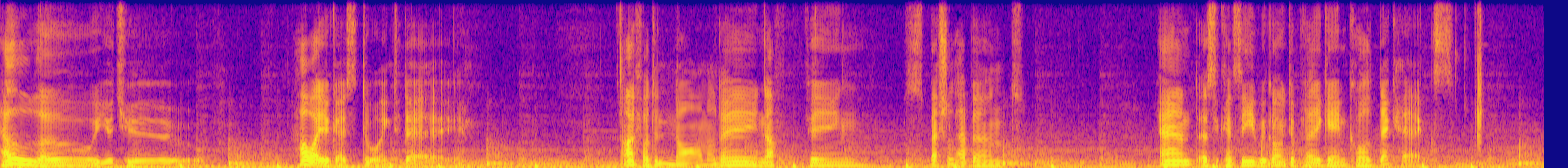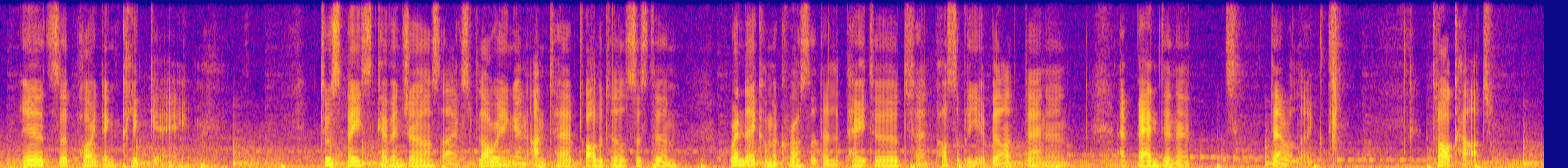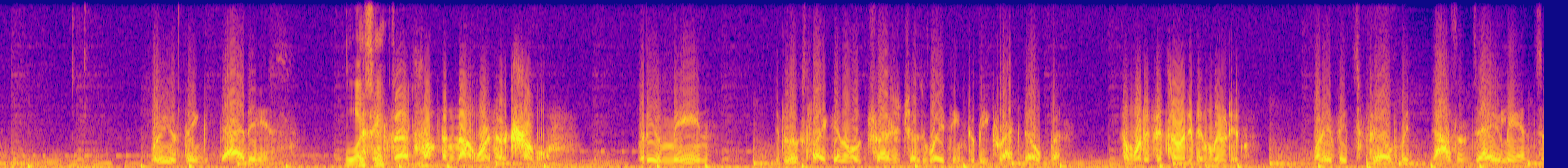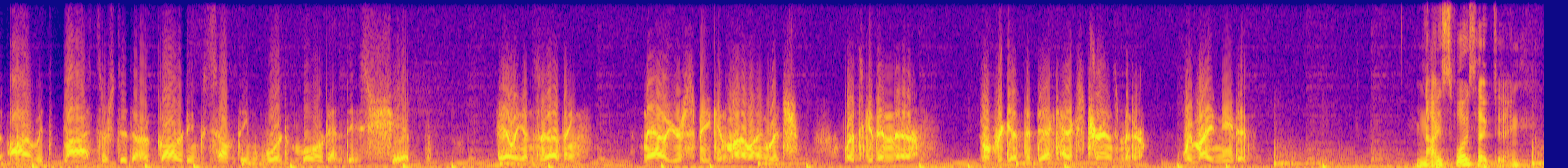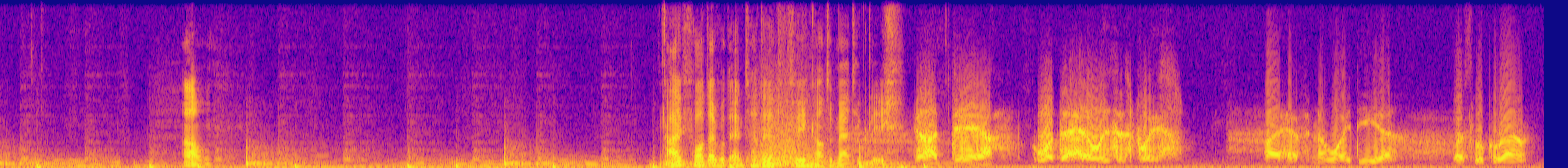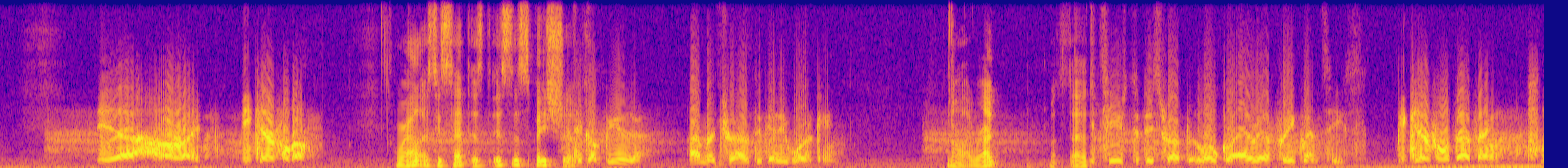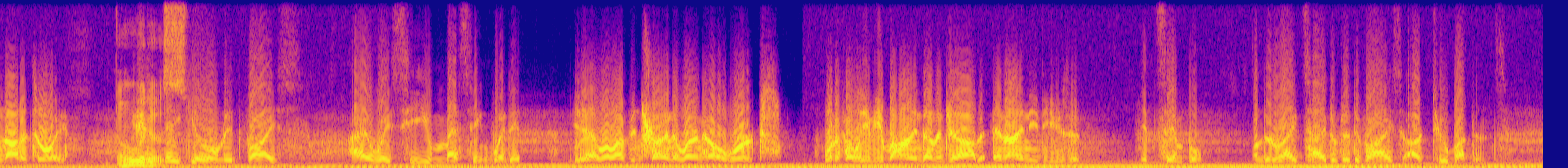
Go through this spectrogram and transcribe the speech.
Hello YouTube! How are you guys doing today? I thought a normal day, nothing special happened. And as you can see, we're going to play a game called DeckHex. It's a point and click game. Two space scavengers are exploring an untapped orbital system when they come across a dilapidated and possibly abandoned, abandoned derelict. Card. What do you think that is? Voice I think acting. that's something not worth our trouble. What do you mean? It looks like an old treasure chest waiting to be cracked open. And what if it's already been looted? What if it's filled with dozens of aliens armed with blasters that are guarding something worth more than this ship? Alien zapping. Now you're speaking my language. Let's get in there. Don't forget the DeckHex transmitter. We might need it. Nice voice acting. Oh. I thought I would enter that thing automatically. God damn. What the hell is this place? I have no idea. Let's look around. Yeah, alright. Be careful though. Well, as you said, it is a It's a spaceship. computer. I'm not sure how to get it working. Alright. What's that? It's used to disrupt local area frequencies. Be careful with that thing. It's not a toy. Oh, You it. Take your own advice. I always see you messing with it. Yeah, well, I've been trying to learn how it works. What if I leave you behind on a job and I need to use it? It's simple. On the right side of the device are two buttons.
